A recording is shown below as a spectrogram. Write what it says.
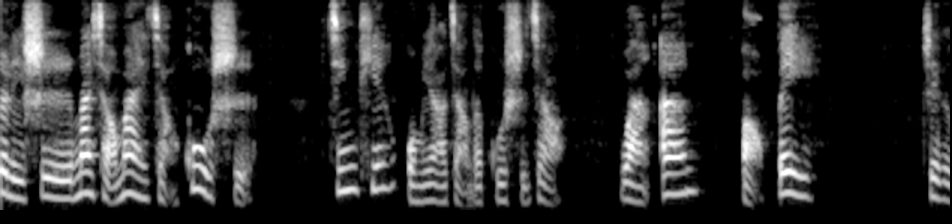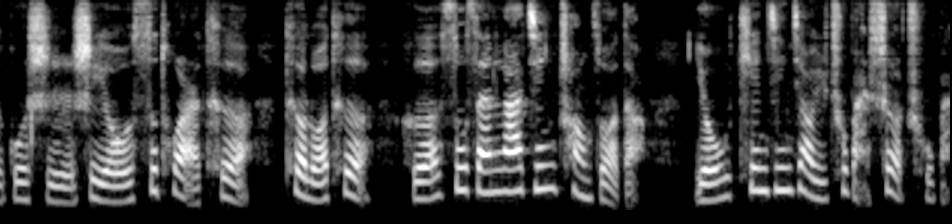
这里是麦小麦讲故事。今天我们要讲的故事叫《晚安，宝贝》。这个故事是由斯图尔特·特罗特和苏珊·拉金创作的，由天津教育出版社出版。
